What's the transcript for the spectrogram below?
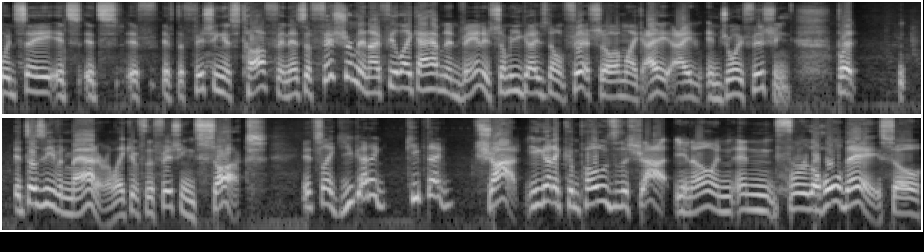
would say it's it's if if the fishing is tough, and as a fisherman, I feel like I have an advantage. Some of you guys don't fish, so I'm like I, I enjoy fishing, but it doesn't even matter. Like if the fishing sucks, it's like you got to keep that shot. You got to compose the shot, you know, and and for the whole day. So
